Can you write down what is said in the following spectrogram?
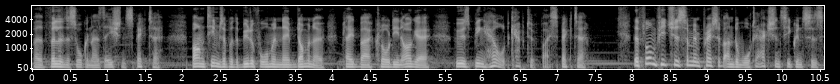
by the villainous organization Spectre. Bond teams up with a beautiful woman named Domino, played by Claudine Auger, who is being held captive by Spectre. The film features some impressive underwater action sequences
